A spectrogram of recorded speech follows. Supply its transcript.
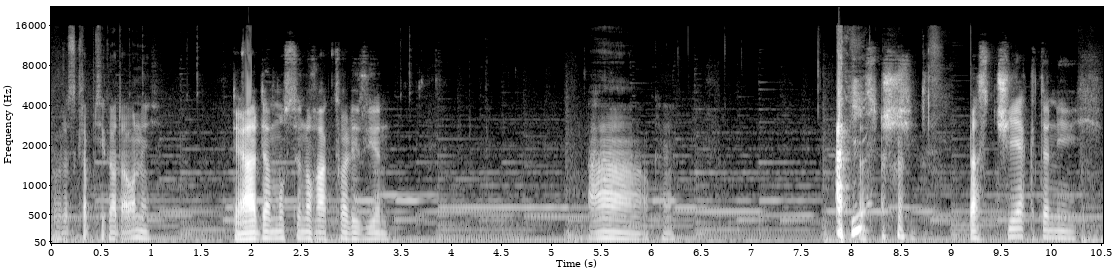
Aber das klappt hier gerade auch nicht. Ja, da musst du noch aktualisieren. Ah, okay. Das, das checkt er nicht.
